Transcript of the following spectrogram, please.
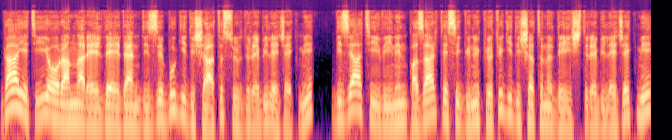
Gayet iyi oranlar elde eden dizi bu gidişatı sürdürebilecek mi? Dizi ATV'nin pazartesi günü kötü gidişatını değiştirebilecek mi?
